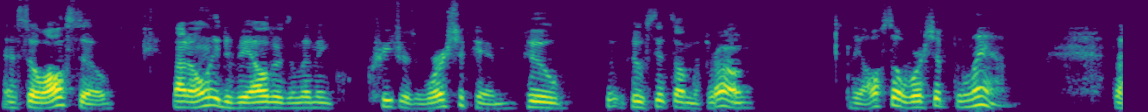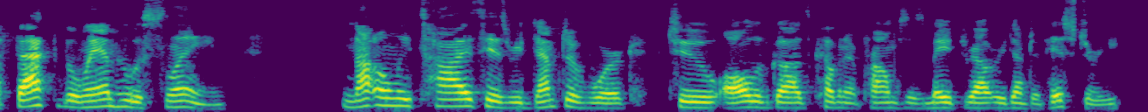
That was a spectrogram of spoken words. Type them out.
And so also, not only do the elders and living creatures worship him who who sits on the throne, they also worship the Lamb. The fact that the Lamb who was slain not only ties his redemptive work to all of God's covenant promises made throughout redemptive history,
